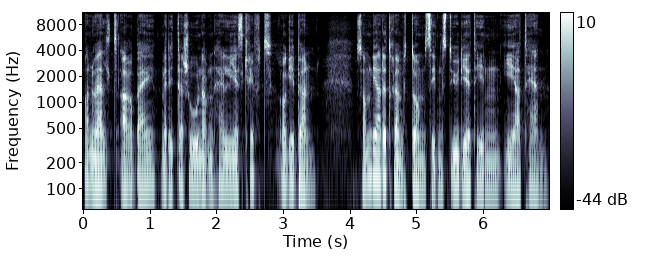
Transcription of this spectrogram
manuelt arbeid, meditasjon av Den hellige skrift og i bønn, som de hadde drømt om siden studietiden i Aten.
